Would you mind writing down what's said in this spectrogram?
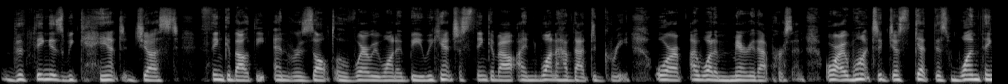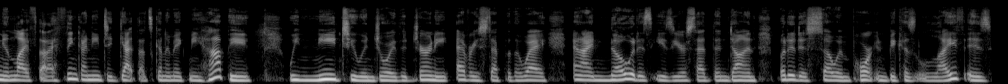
the thing is, we can't just think about the end result of where we want to be. We can't just think about, I want to have that degree, or I want to marry that person, or I want to just get this one thing in life that I think I need to get that's going to make me happy. We need to enjoy the journey every step of the way. And I know it is easier said than done, but it is so important because life is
